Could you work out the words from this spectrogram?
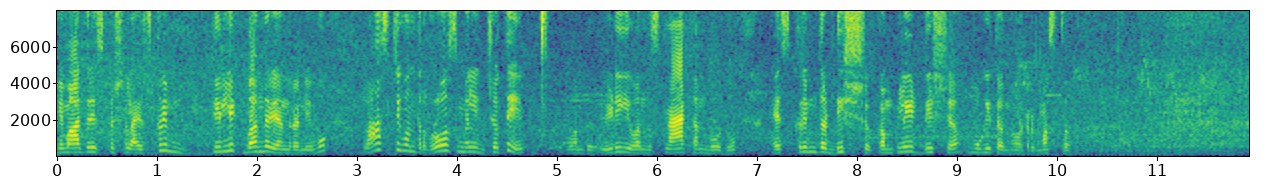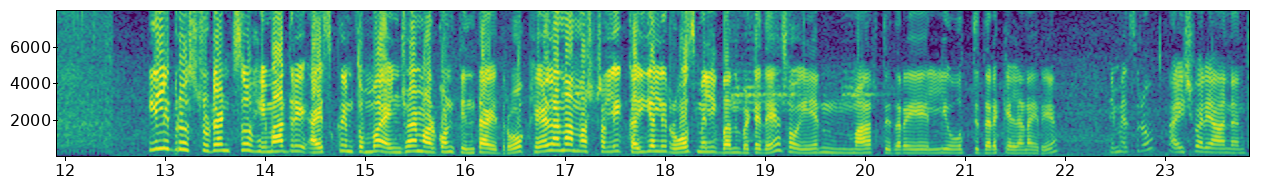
ಹಿಮಾದ್ರಿ ಸ್ಪೆಷಲ್ ಐಸ್ ಕ್ರೀಮ್ ತಿನ್ಲಿಕ್ಕೆ ಬಂದ್ರಿ ಅಂದ್ರೆ ನೀವು ಲಾಸ್ಟಿಗೆ ಒಂದು ರೋಸ್ ಮಿಲ್ಕ್ ಜೊತೆ ಒಂದು ಇಡೀ ಒಂದು ಸ್ನ್ಯಾಕ್ ಅನ್ಬೋದು. ಐಸ್ ಕ್ರೀಮ್ದ ಡಿಶ್ ಕಂಪ್ಲೀಟ್ ಡಿಶ್ ಮುಗಿತದೆ ನೋಡ್ರಿ, ಮಸ್ತ್ ಅದ. ಇಲ್ಲಿಬ್ರು ಸ್ಟೂಡೆಂಟ್ಸು ಹಿಮಾದ್ರಿ ಐಸ್ ಕ್ರೀಮ್ ತುಂಬ ಎಂಜಾಯ್ ಮಾಡ್ಕೊಂಡು ತಿಂತಾ ಇದ್ರು. ಕೇಳೋಣ ಅನ್ನೋಷ್ಟರಲ್ಲಿ ಕೈಯಲ್ಲಿ ರೋಸ್ ಮಿಲ್ಕ್ ಬಂದ್ಬಿಟ್ಟಿದೆ. ಸೊ ಏನು ಮಾಡ್ತಿದ್ದಾರೆ ಎಲ್ಲಿ ಓದ್ತಿದ್ದಾರೆ ಕೇಳೋಣ ಇರಿ. ನಿಮ್ಮ ಹೆಸರು? ಐಶ್ವರ್ಯ ಆನಂದ್.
